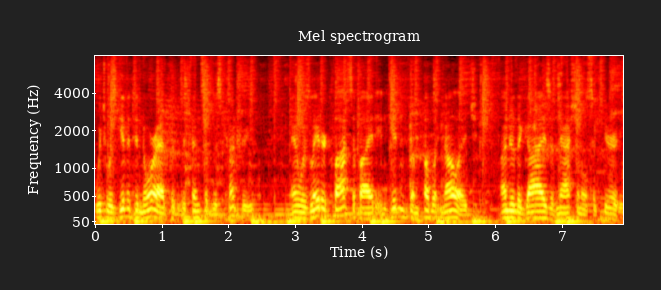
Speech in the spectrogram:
which was given to NORAD for the defense of this country, and was later classified and hidden from public knowledge under the guise of national security.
